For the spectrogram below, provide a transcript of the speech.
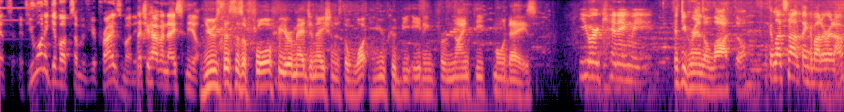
answer, if you want to give up some of your prize money, let you have a nice meal. Use this as a floor for your imagination as to what you could be eating for 90 more days. You are kidding me. 50 grand's a lot, though. Okay, let's not think about it right now.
